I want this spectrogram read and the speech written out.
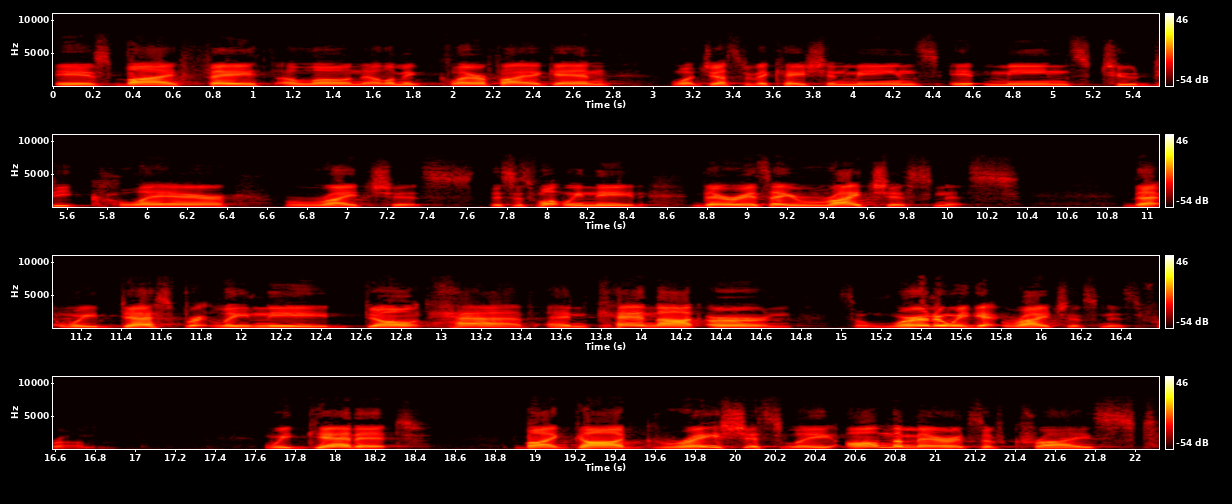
is by faith alone. Now, let me clarify again what justification means. It means to declare righteous. This is what we need. There is a righteousness that we desperately need, don't have, and cannot earn. So, where do we get righteousness from? We get it by God graciously, on the merits of Christ,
